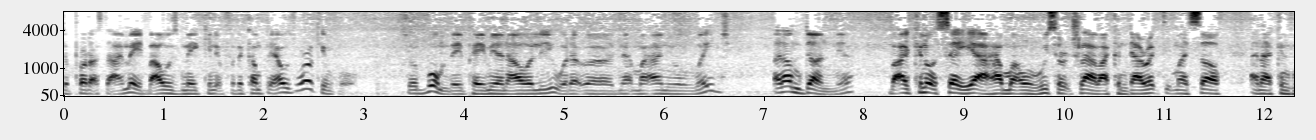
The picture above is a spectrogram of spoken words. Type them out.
the products that I made, but I was making it for the company I was working for. So boom, they pay me an hourly, whatever, my annual wage, and I'm done. Yeah, but I cannot say, yeah, I have my own research lab. I can direct it myself, and I can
